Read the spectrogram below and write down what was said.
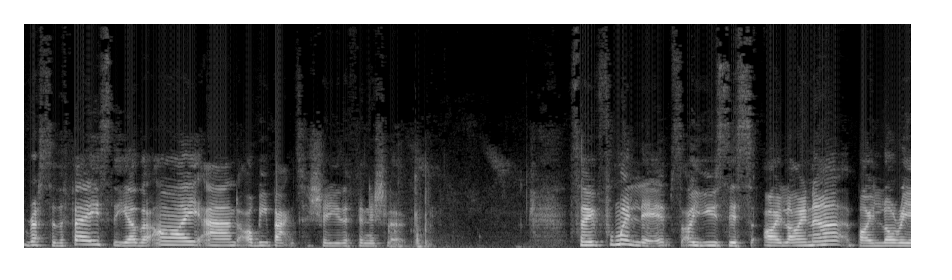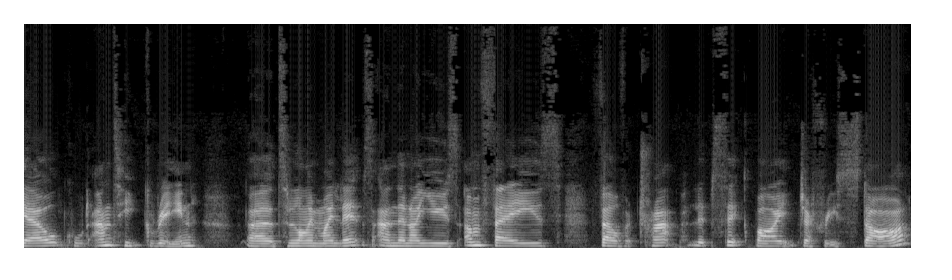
rest of the face, the other eye, and I'll be back to show you the finished look. So for my lips, I use this eyeliner by L'Oreal called Antique Green uh, to line my lips. And then I use Unfazed Velvet Trap lipstick by Jeffree Star.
